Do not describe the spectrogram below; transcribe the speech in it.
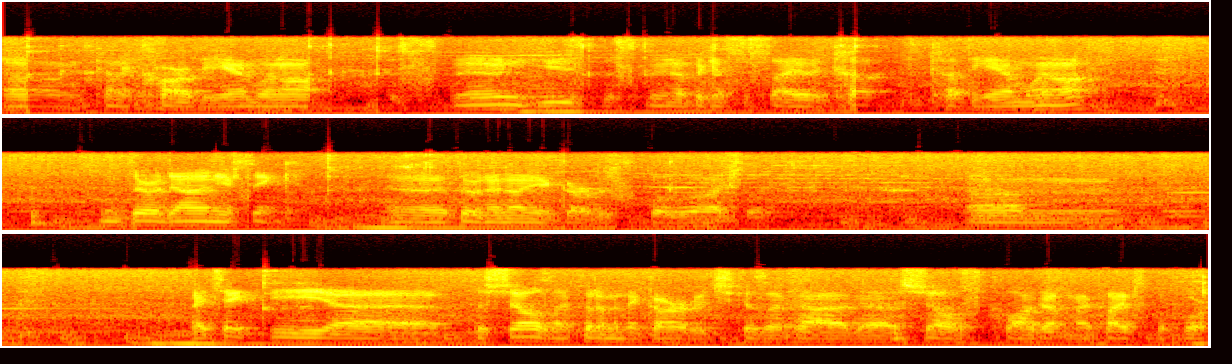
um, kind of carve the amblin off the spoon. Use the spoon up against the side of the cup to cut the amblin off, and throw it down in your sink. Uh, throw it in on your garbage disposal, actually. Um, I take the uh, the shells and I put them in the garbage because I've had uh, shells clog up my pipes before.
